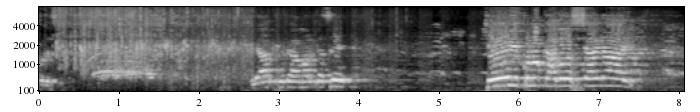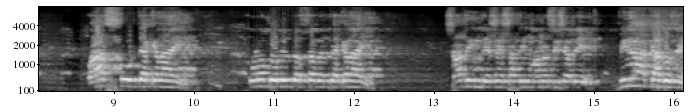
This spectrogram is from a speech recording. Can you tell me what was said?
করেছি। এয়ারপোর্টে আমার কাছে কেউই কোনো কাগজ চায় নাই, পাসপোর্ট দেখে নাই, কোন দলিল দস্তাবেজ দেখে নাই। স্বাধীন দেশে স্বাধীন মানুষ হিসাবে বিনা কাগজে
